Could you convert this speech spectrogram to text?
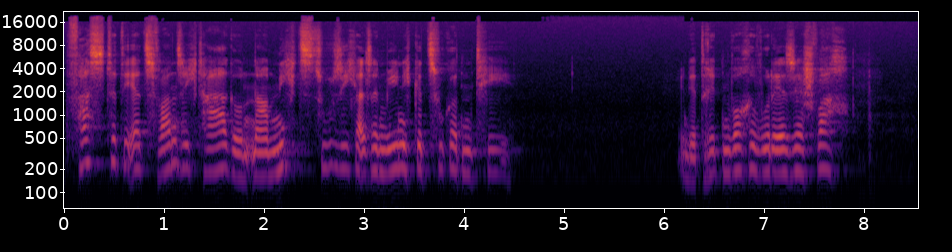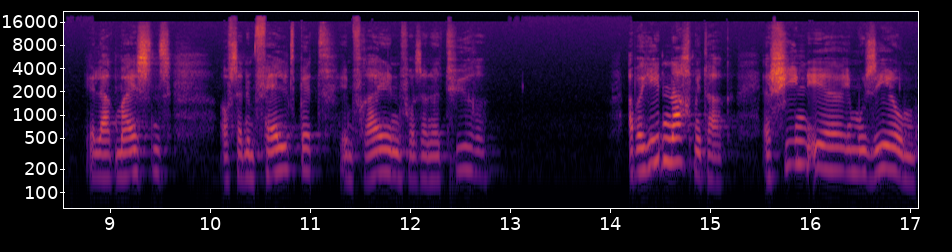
fastete er 20 Tage und nahm nichts zu sich als ein wenig gezuckerten Tee. In der dritten Woche wurde er sehr schwach. Er lag meistens auf seinem Feldbett im Freien vor seiner Türe. Aber jeden Nachmittag erschien er im Museum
